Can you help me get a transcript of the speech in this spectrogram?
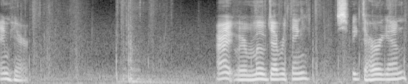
I'm here. Alright, we removed everything. Speak to her again.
